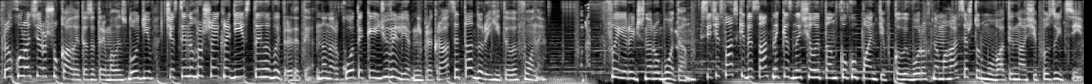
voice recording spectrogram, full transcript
Правоохоронці розшукали та затримали злодіїв. Частину грошей крадії встигли витратити на наркотики, ювелірні прикраси та дорогі телефони. Феєрична робота. Січеславські десантники знищили танк окупантів, коли ворог намагався штурмувати наші позиції.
